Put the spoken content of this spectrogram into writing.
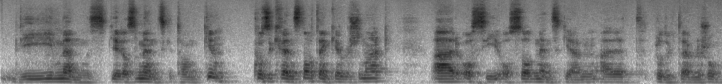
vi mennesker, altså mennesketanken Konsekvensen av å tenke evolusjonært er å si også at menneskehjernen er et produkt av evolusjon.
